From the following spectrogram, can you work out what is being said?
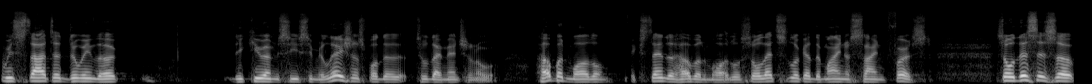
we started doing the, the QMC simulations for the two-dimensional Hubbard model, extended Hubbard model. So let's look at the minus sign first. So this is a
